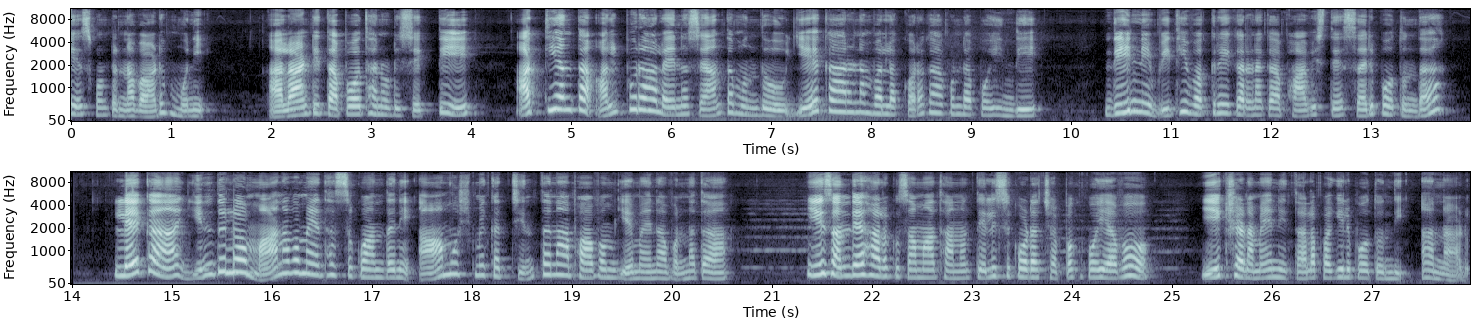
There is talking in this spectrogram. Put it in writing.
చేసుకుంటున్నవాడు ముని. అలాంటి తపోధనుడి శక్తి అత్యంత అల్పురాలైన శాంత ముందు ఏ కారణం వల్ల కొరగాకుండా పోయింది? దీన్ని విధి వక్రీకరణగా భావిస్తే సరిపోతుందా? లేక ఇందులో మానవ మేధస్సుకు అందని ఆముష్మిక చింతనాభావం ఏమైనా ఉన్నదా? ఈ సందేహాలకు సమాధానం తెలిసి కూడా చెప్పకపోయావో? ఈ క్షణమే నీ తల పగిలిపోతుంది అన్నాడు.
